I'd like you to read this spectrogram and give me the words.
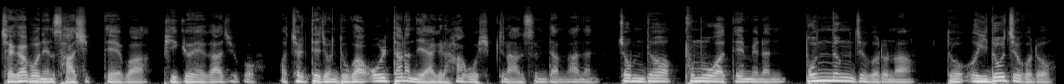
제가 보낸 40대와 비교해 가지고 뭐 절대적으로 누가 옳다는 이야기를 하고 싶지는 않습니다만은 좀 더 부모가 되면은 본능적으로나 또 의도적으로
